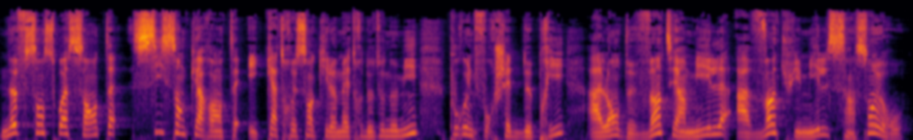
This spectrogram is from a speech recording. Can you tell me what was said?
960, 640 et 400 km d'autonomie pour une fourchette de prix allant de 21 000 à 28 500 euros.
